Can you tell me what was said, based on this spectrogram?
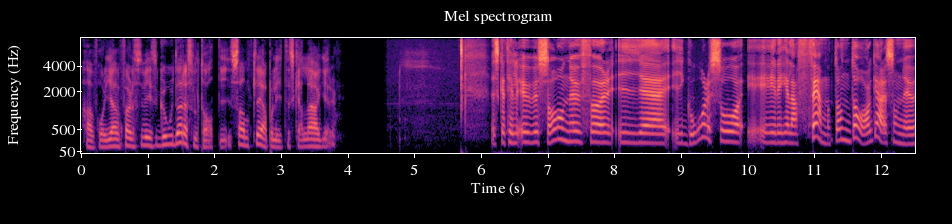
Han får jämförelsevis goda resultat i samtliga politiska läger. Vi ska till USA nu för i, eh, igår så är det hela 15 dagar som nu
